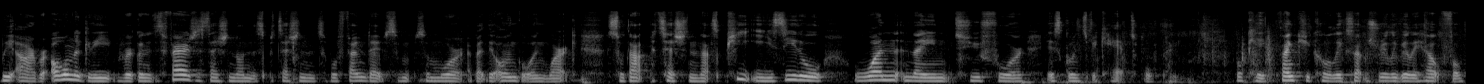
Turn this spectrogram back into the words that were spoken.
we are. We're all in agreement. We're going to defer a decision on this petition until we've found out some, some more about the ongoing work. So that petition, that's PE01924, is going to be kept open. Okay, thank you, colleagues. That was really, really helpful.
